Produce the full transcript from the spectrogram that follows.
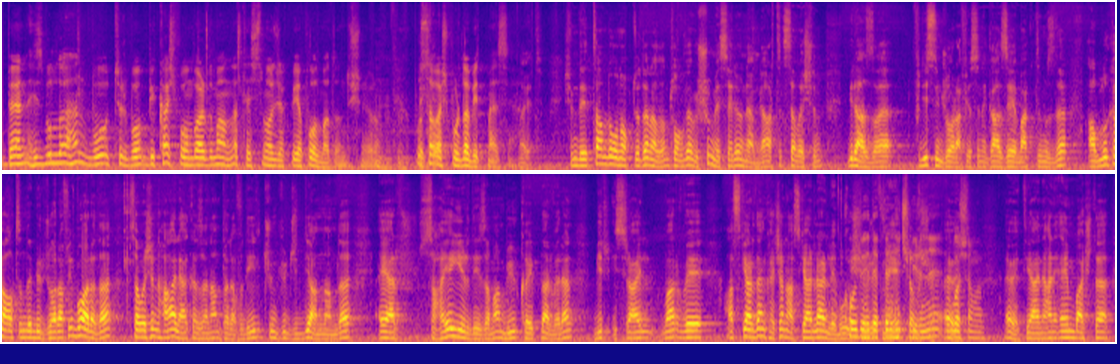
ben Hizbullah'ın bu tür bom- birkaç bombardımanla teslim olacak bir yapı olmadığını düşünüyorum. Bu savaş burada bitmez. Yani. Evet. Şimdi tam da o noktadan alalım. Tolga Bey şu mesele önemli. Artık savaşın biraz daha Filistin coğrafyasına Gazze'ye baktığımızda abluka altında bir coğrafya. Bu arada savaşın hala kazanan tarafı değil. Çünkü ciddi anlamda eğer sahaya girdiği zaman büyük kayıplar veren bir İsrail var ve askerden kaçan askerlerle bu Koyduğu işi hedeflerin hiçbirine. Evet. ulaşamadı. Evet yani hani en başta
